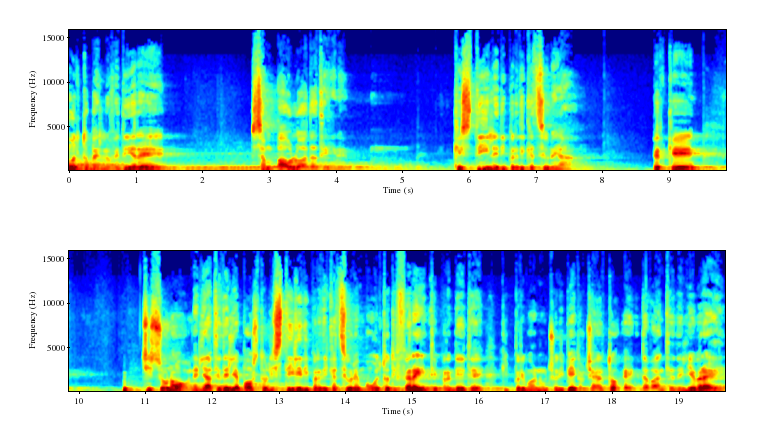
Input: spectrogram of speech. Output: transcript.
molto bello vedere San Paolo ad Atene. Che stile di predicazione ha? Perché ci sono negli Atti degli Apostoli stili di predicazione molto differenti. Prendete il primo annuncio di Pietro, certo è davanti a degli ebrei,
